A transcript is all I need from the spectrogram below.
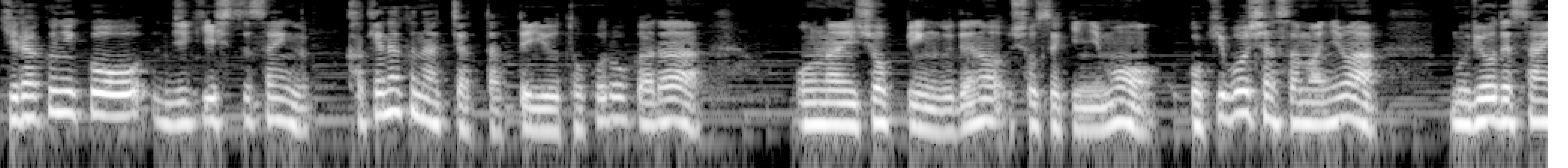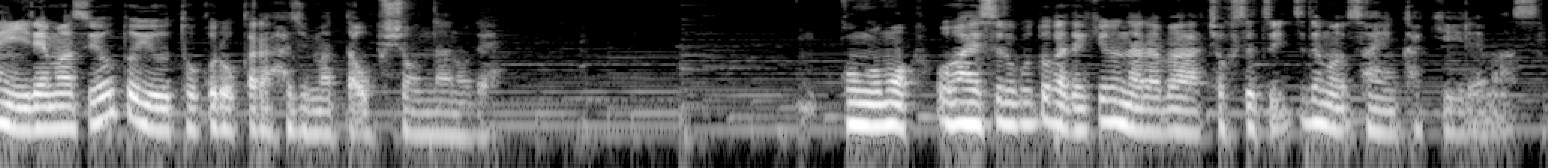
気楽にこう直筆サインが書けなくなっちゃったっていうところから、オンラインショッピングでの書籍にもご希望者様には無料でサイン入れますよというところから始まったオプションなので、今後もお会いすることができるならば、直接いつでもサイン書き入れます。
